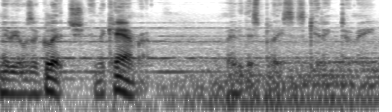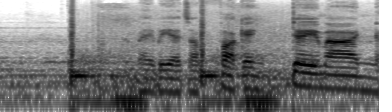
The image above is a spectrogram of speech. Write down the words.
maybe it was a glitch in the camera. Maybe this place is getting to me. Maybe it's a fucking demon.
